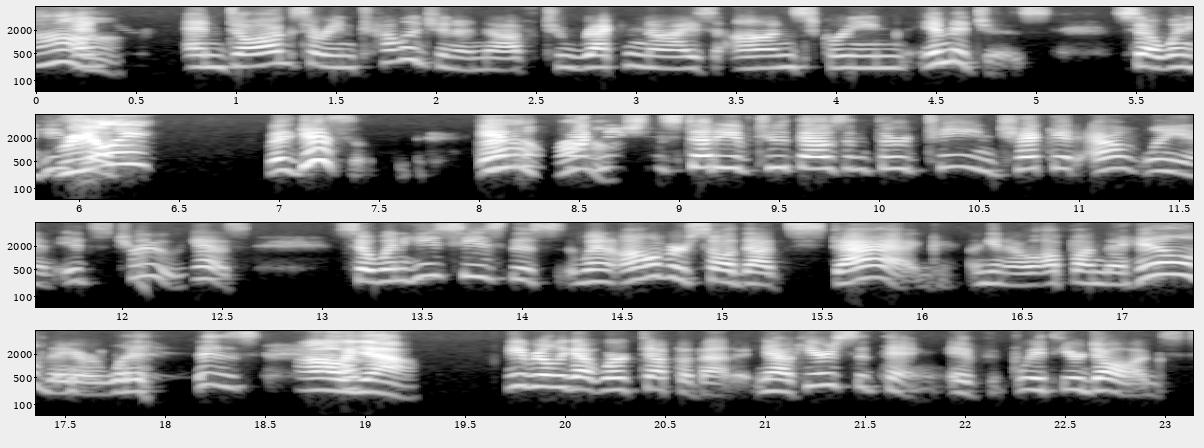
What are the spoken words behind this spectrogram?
Oh, and dogs are intelligent enough to recognize on-screen images. So when he really? well, yes, Oh, animal wow. cognition study of 2013. Check it out, Lian. It's true. Yes. So when he sees this, when Oliver saw that stag, you know, up on the hill there, Liz, Oh, I- yeah. he really got worked up about it. Now, here's the thing: if with your dogs,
